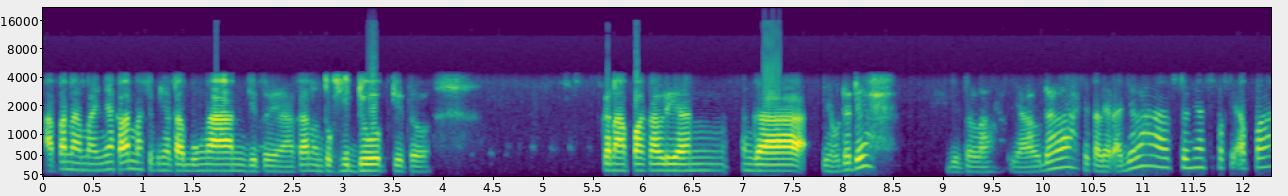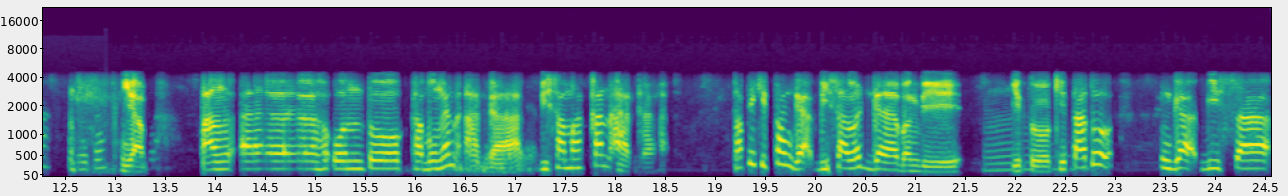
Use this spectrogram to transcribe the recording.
apa namanya kalian masih punya tabungan gitu ya kan untuk hidup gitu kenapa kalian enggak ya udah deh gitu loh. Ya udahlah kita lihat aja lah hasilnya seperti apa gitu. Ya tang uh, untuk tabungan ada bisa makan ada tapi kita nggak bisa lega bang di. Hmm. gitu. Kita tuh nggak bisa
